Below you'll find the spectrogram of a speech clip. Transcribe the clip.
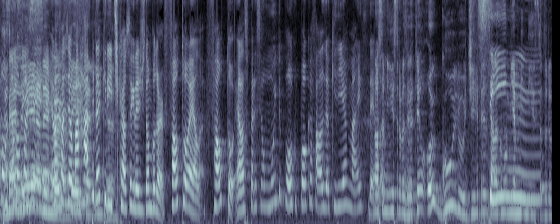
vou, eu vou fazer, né? eu vou fazer uma rápida linda. crítica ao segredo de Dumbledore. Faltou ela. Faltou. Ela se pareceu muito pouco, pouca falas. Eu queria mais dela. Nossa ministra brasileira, eu tenho orgulho de representá-la como minha ministra, tudo,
